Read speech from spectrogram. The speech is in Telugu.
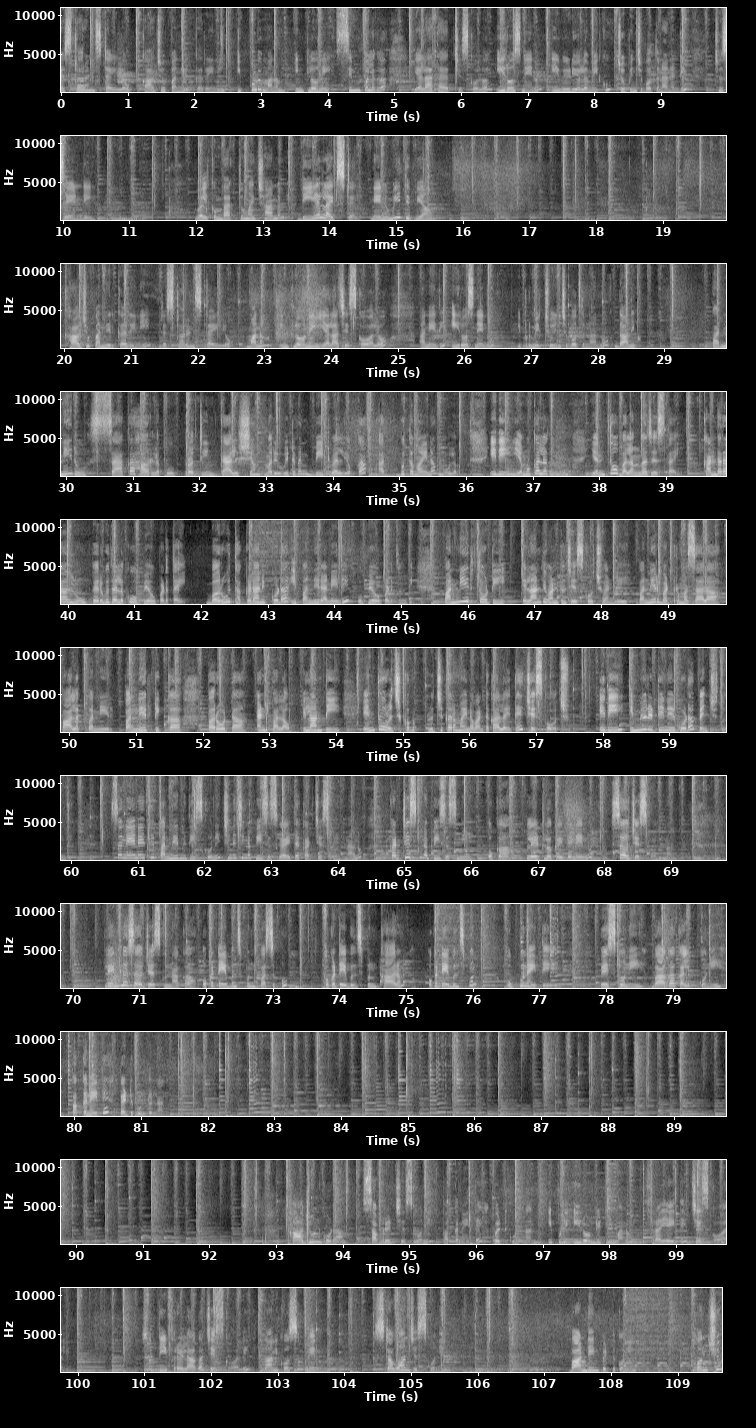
రెస్టారెంట్ స్టైల్లో కాజు పన్నీర్ కర్రీని ఇప్పుడు మనం ఇంట్లోనే సింపుల్గా ఎలా తయారు చేసుకోవాలో ఈరోజు నేను ఈ వీడియోలో మీకు చూపించబోతున్నానండి. చూసేయండి. Welcome back to my channel D A lifestyle నేను మీ దివ్య. కాజు పన్నీర్ కర్రీని రెస్టారెంట్ స్టైల్లో మనం ఇంట్లోనే ఎలా చేసుకోవాలో అనేది ఈరోజు నేను ఇప్పుడు మీకు చూపించబోతున్నాను. దానికి పన్నీరు శాకాహారులకు ప్రోటీన్ కాల్షియం మరియు విటమిన్ బి ట్వెల్వ్ యొక్క అద్భుతమైన మూలం. ఇది ఎముకలను ఎంతో బలంగా చేస్తాయి. కండరాలను పెరుగుదలకు ఉపయోగపడతాయి. బరువు తగ్గడానికి కూడా ఈ పన్నీర్ అనేది ఉపయోగపడుతుంది. పన్నీర్ తోటి ఎలాంటి వంటలు చేసుకోవచ్చు అంటే పన్నీర్ బటర్ మసాలా పాలక్ పన్నీర్ పన్నీర్ టిక్కా పరోటా అండ్ పలావ్. ఇలాంటి ఎంతో రుచిక రుచికరమైన వంటకాలు అయితే చేసుకోవచ్చు. ఇది ఇమ్యూనిటీని కూడా పెంచుతుంది. సో నేనైతే పన్నీర్ని తీసుకొని చిన్న చిన్న పీసెస్గా అయితే కట్ చేసుకుంటున్నాను. కట్ చేసుకున్న పీసెస్ని ఒక ప్లేట్లోకి అయితే నేను సర్వ్ చేసుకుంటున్నాను. ప్లేట్లో సర్వ్ చేసుకున్నాక ఒక టేబుల్ స్పూన్ పసుపు ఒక టేబుల్ స్పూన్ కారం ఒక టేబుల్ స్పూన్ ఉప్పునైతే వేసుకొని బాగా కలుపుకొని పక్కనైతే పెట్టుకుంటున్నాను. కాజును కూడా సపరేట్ చేసుకొని పక్కనైతే పెట్టుకుంటున్నాను. ఇప్పుడు ఈ రెండింటిని మనం ఫ్రై అయితే చేసుకోవాలి. సో డీప్ ఫ్రై లాగా చేసుకోవాలి. దానికోసం నేను స్టవ్ ఆన్ చేసుకొని బాండీని పెట్టుకొని కొంచెం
